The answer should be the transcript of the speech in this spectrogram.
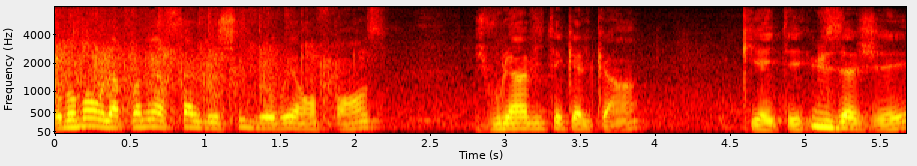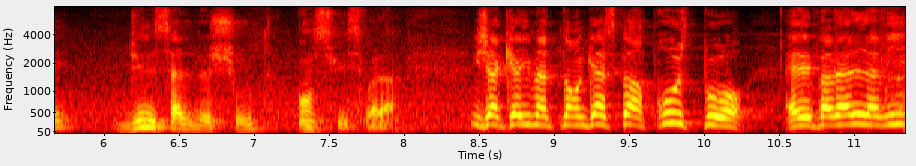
Au moment où la première salle de shoot va ouvrir en France, je voulais inviter quelqu'un qui a été usager d'une salle de shoot en Suisse. Voilà. J'accueille maintenant Gaspard Proust pour Elle est pas belle la vie?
